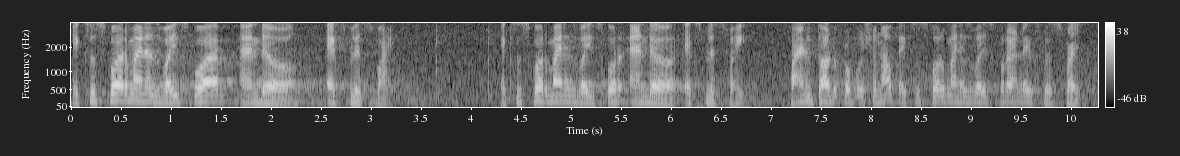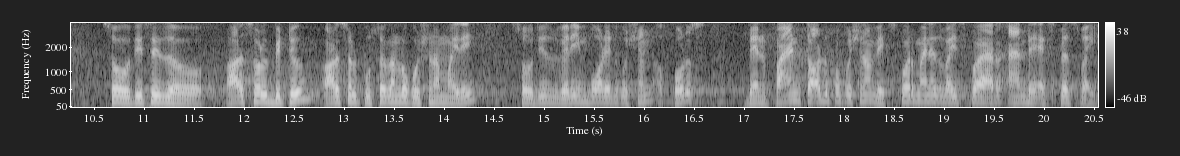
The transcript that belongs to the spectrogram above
x square minus y square and uh, x plus 5 x square minus y square and uh, x plus 5 find the third proportion of x square minus y square and x plus 5 so this is uh, rsol bit rsol pusaganlo question amma idi so this is very important question of course then find third proportion of x square minus y square and x plus y.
